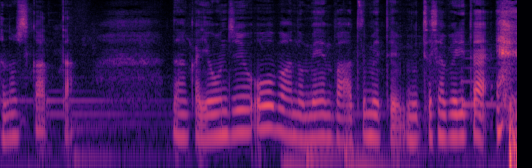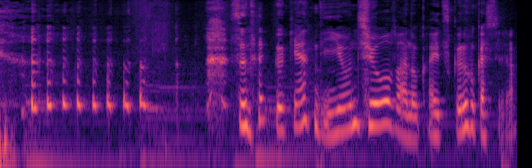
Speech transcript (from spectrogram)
楽しかった。なんか40オーバーのメンバー集めてむっちゃ喋りたい。スナックキャンディー40オーバーの回作ろうかしら。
